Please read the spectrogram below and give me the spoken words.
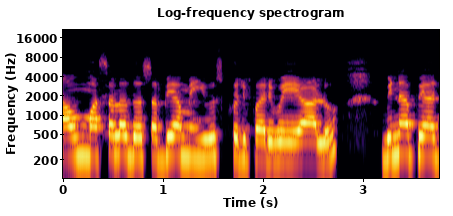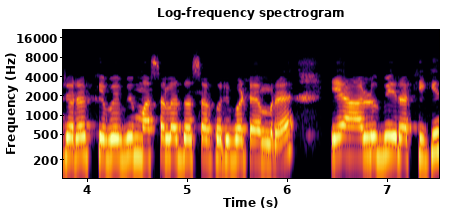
ಅವು ಮಸಾಲಾ ದೋಸೆ ಬಿ ಆಮೆ ಯೂಸ್ ಕೊರಿ ಪಾರಿಬ ಈ ಆಲೂ ಬಿನಾ ಪಿಯಾಜ ರ ಕೆಬೆ ಬಿ ಮಸಾಲಾ ದೋಸೆ ಕೊರಿಬ ಟೈಮ್ ರ ಈ ಆಲೂ ಬಿ ರಕ್ಕಿಗೆ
